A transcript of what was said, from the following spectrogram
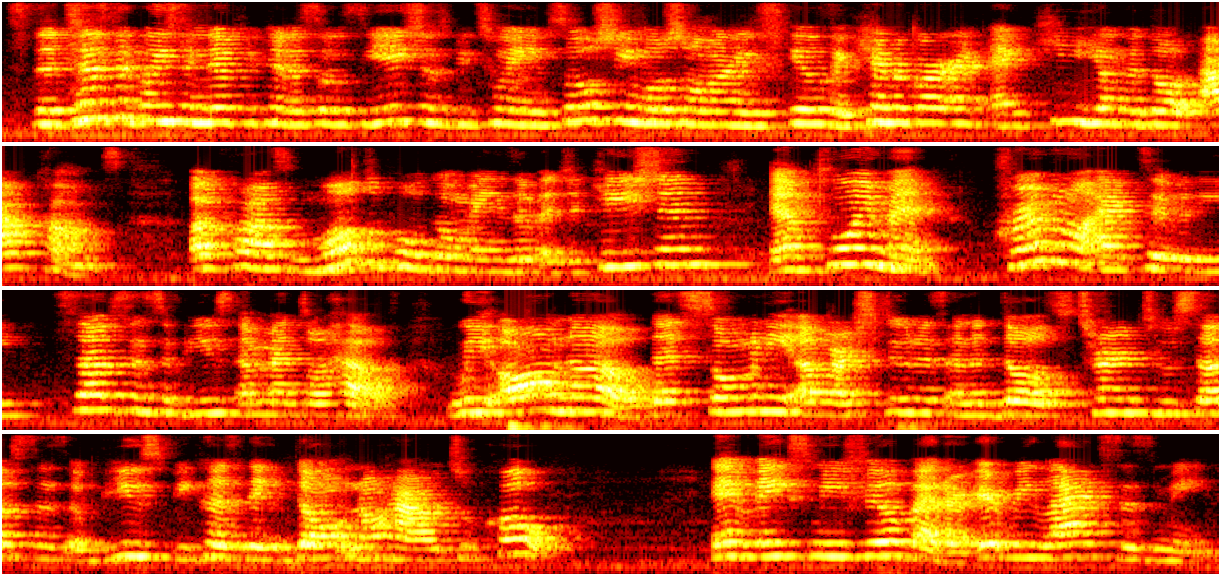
Statistically significant associations between social emotional learning skills in kindergarten and key young adult outcomes across multiple domains of education, employment, criminal activity, substance abuse, and mental health. We all know that so many of our students and adults turn to substance abuse because they don't know how to cope. It makes me feel better. It relaxes me.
